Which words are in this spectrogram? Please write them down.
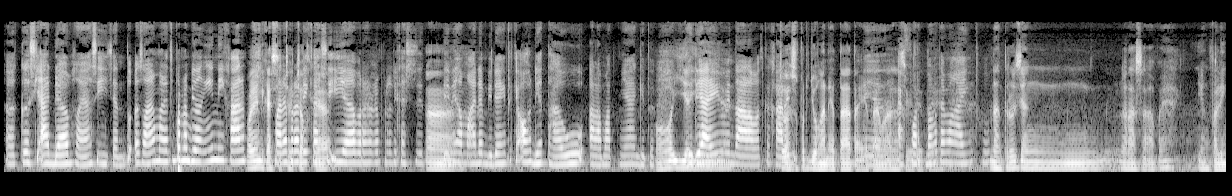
eh, ke si Adam soalnya si Ican tuh eh, soalnya mana tuh pernah bilang ini kan Oh yang dikasih mana pernah dikasih ya. iya pernah pernah dikasih Ah. ini sama Adam jadi yang itu kayak oh dia tahu alamatnya gitu Oh iya jadi iya. Aing iya. minta alamat ke Karin Terus perjuangan eta ta eta Iya, merasa effort gitu banget ya. emang Aing tuh Nah, terus yang ngerasa apa ya? Yang paling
